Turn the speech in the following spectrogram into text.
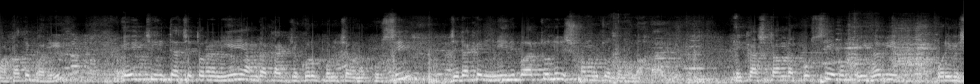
পাঠাতে পারি। এই চিন্তা চেতনা নিয়েই আমরা কার্যক্রম পরিচালনা করছি, যেটাকে নির্বাচনী সমঝোতা বলা হয়। এই কাজটা আমরা করছি এবং এইভাবেই পরিবেশ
